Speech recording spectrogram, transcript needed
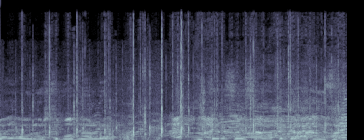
Bayağı uğraştım onlarla. Müşteri sayısını yaptım. Daha da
